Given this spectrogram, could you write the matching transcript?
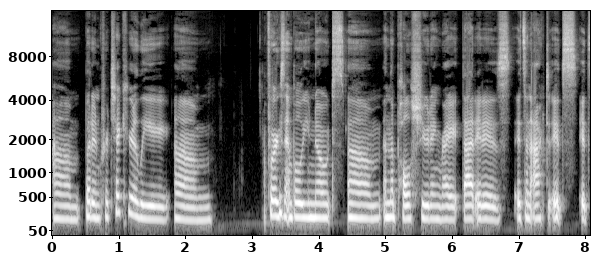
Um, but in particularly, um, for example, you note um, in the Pulse shooting, right, that it is it's an act it's it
